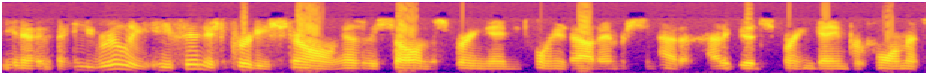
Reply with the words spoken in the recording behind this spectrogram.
You know, but he really he finished pretty strong, as we saw in the spring game. He pointed out Emerson had a had a good spring game performance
